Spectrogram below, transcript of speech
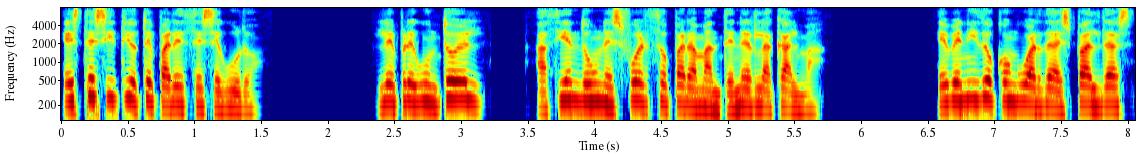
¿Este sitio te parece seguro? Le preguntó él, haciendo un esfuerzo para mantener la calma. He venido con guardaespaldas,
